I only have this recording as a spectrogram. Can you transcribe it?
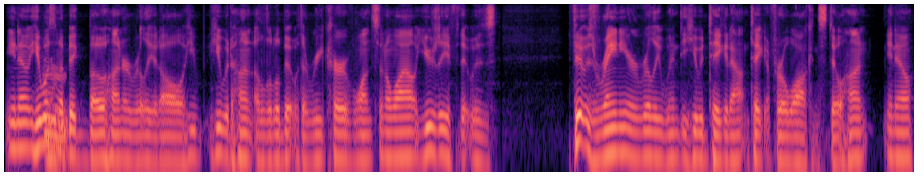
You know, he wasn't a Mhm. big bow hunter really at all. He he would hunt a little bit with a recurve once in a while. Usually, if it was if it was rainy or really windy, he would take it out and take it for a walk and still hunt. You know,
